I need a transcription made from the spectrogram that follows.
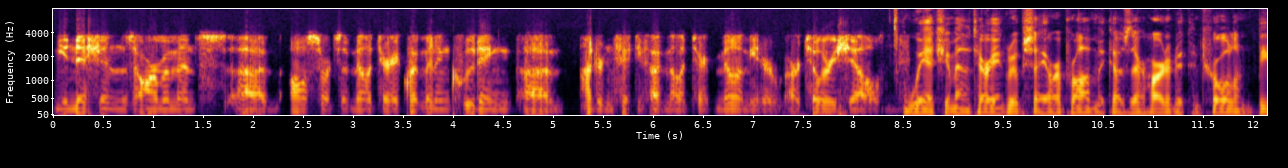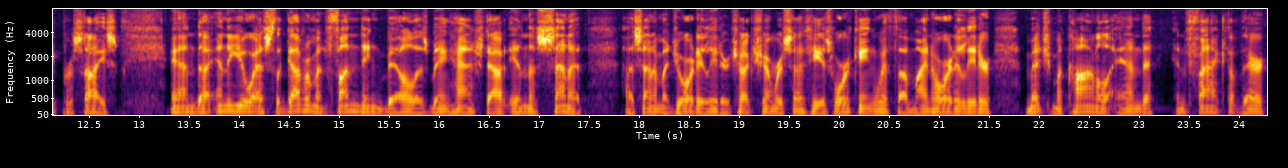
munitions, armaments, uh, all sorts of military equipment, including uh, 155 military, millimeter artillery shells. Which humanitarian groups say are a problem because they're harder to control and be precise. And uh, in the U.S., the government funding bill is being hashed out in the Senate. Uh, Senate Majority Leader Chuck Schumer says he is working with Minority Leader Mitch McConnell. And in fact, there,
